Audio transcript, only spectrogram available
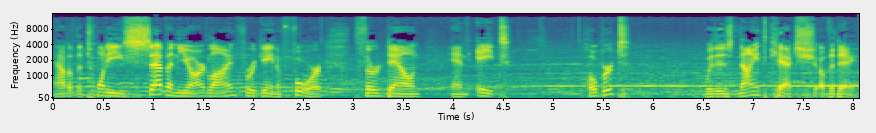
out of the 27 yard line for a gain of four. Third down and eight. Hobert with his ninth catch of the day.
